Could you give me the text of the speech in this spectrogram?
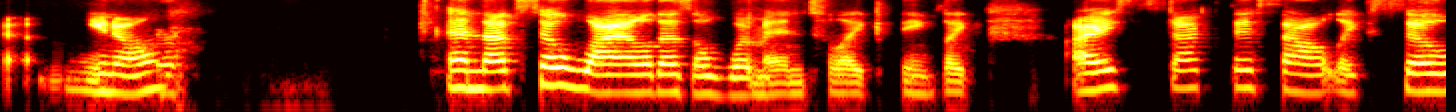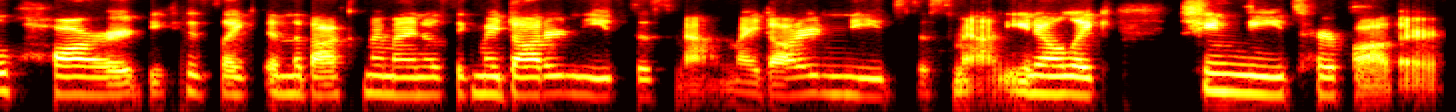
him, you know? And that's so wild as a woman to like think like I stuck this out like so hard because like in the back of my mind I was like my daughter needs this man. My daughter needs this man, you know, like she needs her father.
